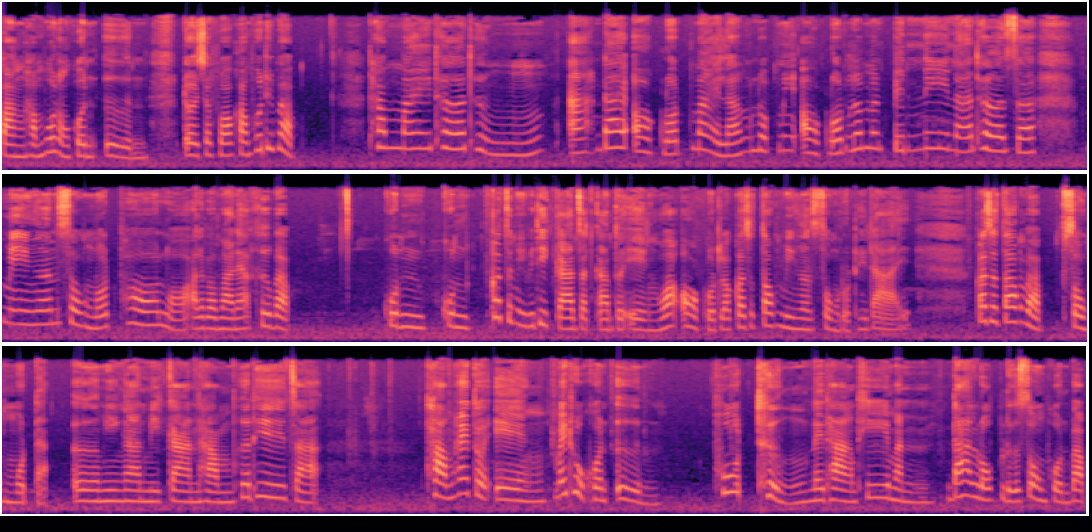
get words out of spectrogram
ฟังคำพูดของคนอื่น โดยเฉพาะคำพูดที่แบบทำไมเธอถึงอะได้ออกรถใหม่แล้วรถมีออกรถแล้วมันเป็นหนี้นะ เธอจะมีเงินส่งรถพอหรออะไรประมาณนี้คือแบบ คุณคุณก็จะมีวิธีการจัดการตัวเอง ว่าออกรถแล้วก็จะต้องมีเงินส่งรถให้ได้ ก็จะต้องแบบส่งหมดอะเออมีงานมีการทำเพื่อที่จะทำให้ตัวเองไม่ถูกคนอื่น พูดถึงในทางที่มันด้านลบหรือส่งผลแบบ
